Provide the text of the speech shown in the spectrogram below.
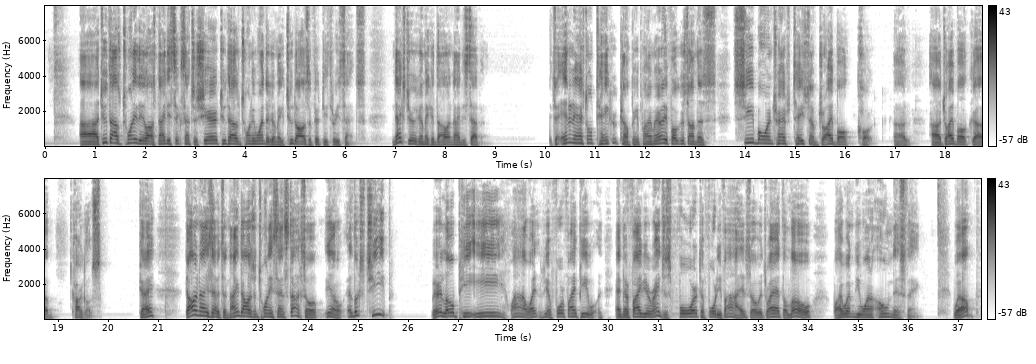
Uh, 2020, they lost 96 cents a share. 2021, they're going to make $2.53. Next year, they're going to make $1.97. It's an international tanker company primarily focused on the seaborne transportation of dry bulk, uh, uh, dry bulk uh, cargoes. Okay, dollar ninety seven. It's a nine dollars and twenty cent stock, so you know it looks cheap. Very low PE. Wow, what, you know, four or five P, and their five-year range is four to forty-five, so it's right at the low. Why wouldn't you want to own this thing? Well,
